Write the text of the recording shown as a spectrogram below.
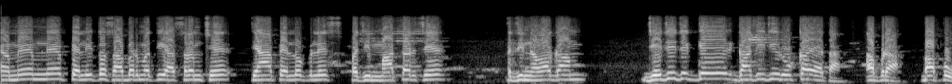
અમે એમને પહેલી તો સાબરમતી આશ્રમ છે, ત્યાં પહેલો પ્લેસ પછી માતર છે, પછી નવાગામ. જે જે જગ્યાએ ગાંધીજી રોકાયા હતા આપણા બાપુ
